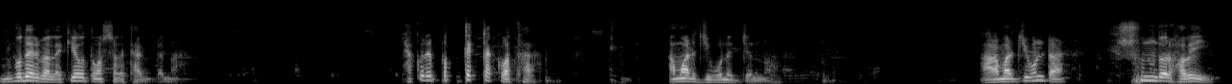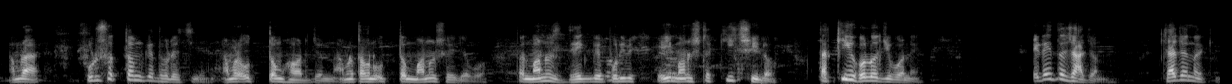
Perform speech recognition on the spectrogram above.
বিপদের বেলায় কেউ তোমার সঙ্গে থাকবে না। ঠাকুরের প্রত্যেকটা কথা আমার জীবনের জন্য। আর আমার জীবনটা সুন্দর হবেই। আমরা পুরুষোত্তমকে ধরেছি, আমরা উত্তম হওয়ার জন্য। আমরা তখন উত্তম মানুষ হয়ে যাব। তখন মানুষ দেখবে পরিবেশ এই মানুষটা কি ছিল? তার কি হলো জীবনে? এটাই তো যাজন। যাজন আর কি।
